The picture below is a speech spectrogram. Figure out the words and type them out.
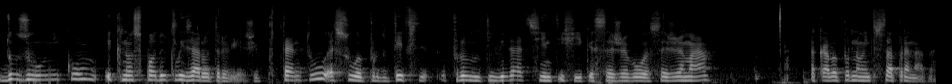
de uso único e que não se pode utilizar outra vez. E, portanto, a sua produtividade científica, seja boa, seja má, acaba por não interessar para nada.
